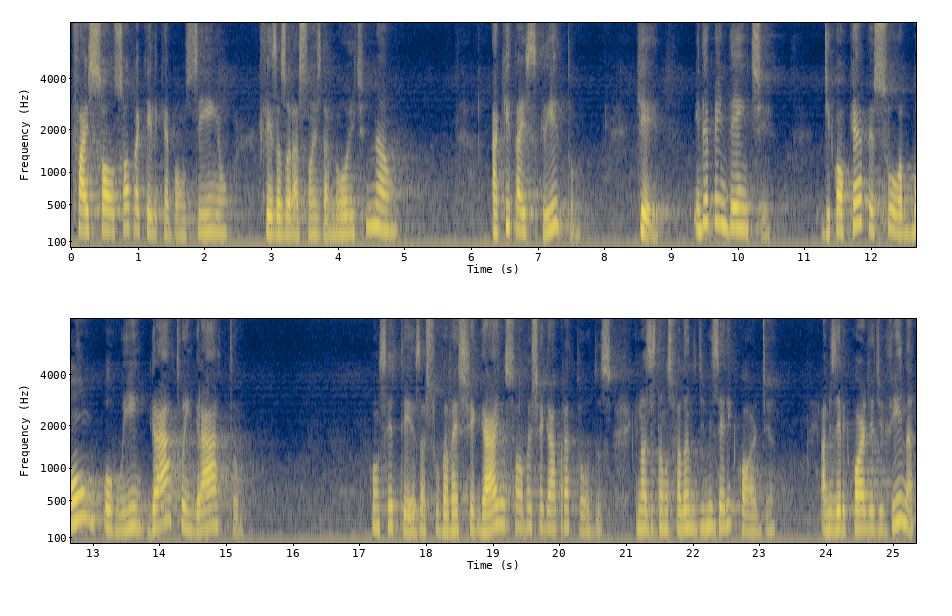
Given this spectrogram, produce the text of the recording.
faz sol só para aquele que é bonzinho, que fez as orações da noite. Não. Aqui está escrito que, independente de qualquer pessoa, bom ou ruim, grato ou ingrato, com certeza a chuva vai chegar e o sol vai chegar para todos que nós estamos falando de misericórdia. A misericórdia divina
